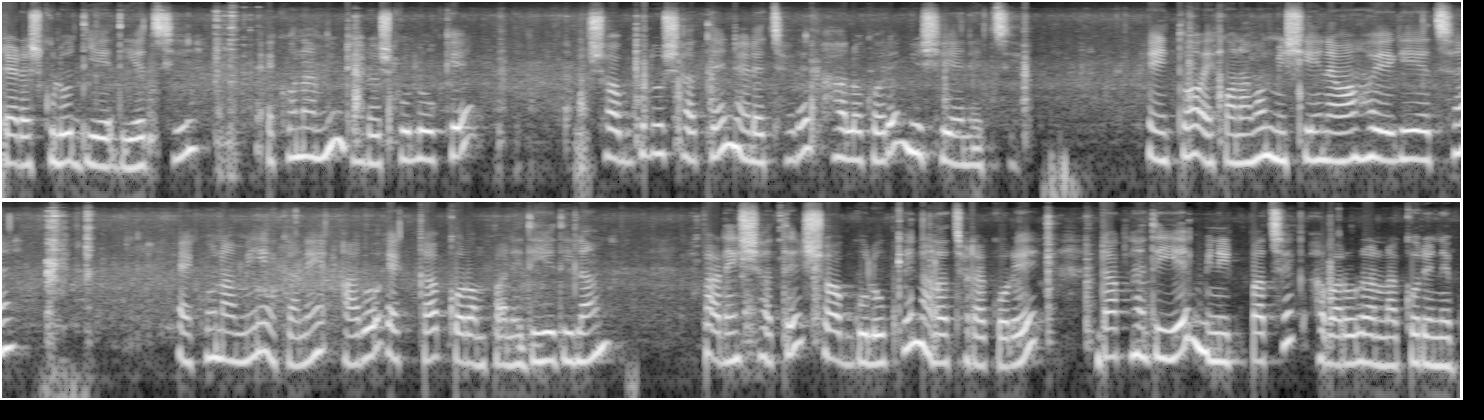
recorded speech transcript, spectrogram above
ঢেঁড়সগুলো দিয়ে দিয়েছি। এখন আমি ঢেঁড়সগুলোকে সবগুলোর সাথে নেড়ে ছেড়ে ভালো করে মিশিয়ে নিচ্ছি। এই তো এখন আমার মিশিয়ে নেওয়া হয়ে গিয়েছে। এখন আমি এখানে আরও এক কাপ গরম পানি দিয়ে দিলাম। পানির সাথে সবগুলোকে নাড়াচাড়া করে ডাকনা দিয়ে মিনিট পাঁচেক আবারও রান্না করে নেব।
